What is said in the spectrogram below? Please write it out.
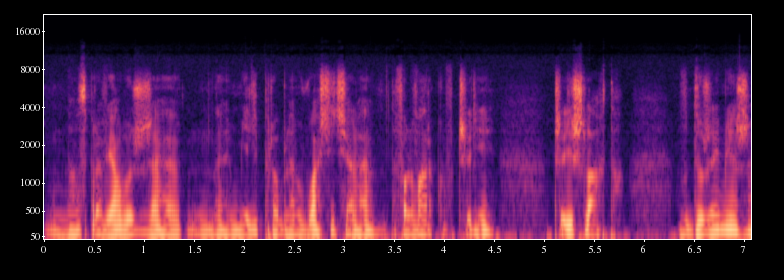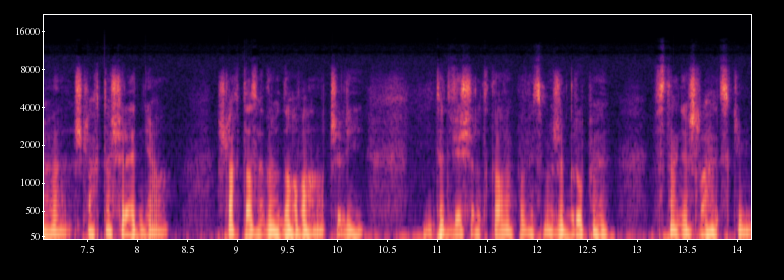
no, sprawiały, że mm, mieli problem właściciele folwarków, czyli, czyli szlachta. W dużej mierze szlachta średnia, szlachta zagrodowa, czyli te dwie środkowe, powiedzmy, że grupy w stanie szlacheckim.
